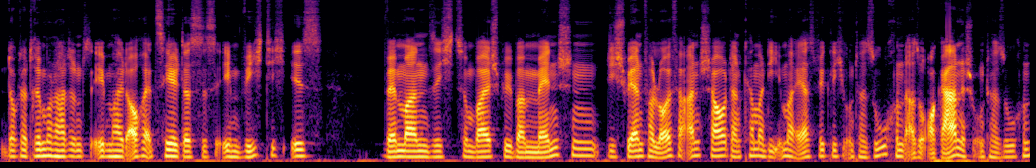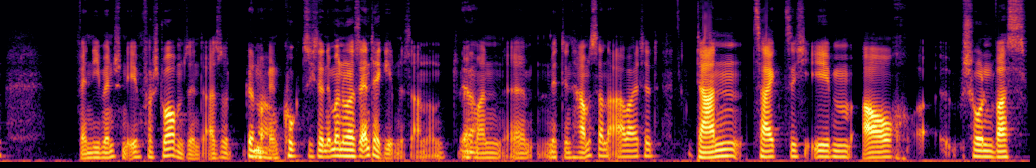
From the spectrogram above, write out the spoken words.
Dr. Trimpon hat uns eben halt auch erzählt, dass es eben wichtig ist, wenn man sich zum Beispiel beim Menschen die schweren Verläufe anschaut, dann kann man die immer erst wirklich untersuchen, also organisch untersuchen, wenn die Menschen eben verstorben sind. Also genau. man guckt sich dann immer nur das Endergebnis an. Und wenn ja. man äh, mit den Hamstern arbeitet, dann zeigt sich eben auch äh, schon, was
